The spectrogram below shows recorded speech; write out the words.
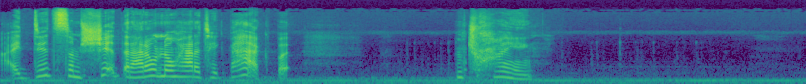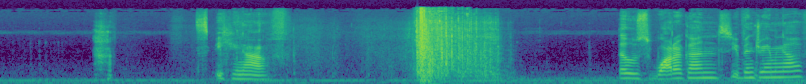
I did some shit that I don't know how to take back, but I'm trying. Speaking of, those water guns you've been dreaming of?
